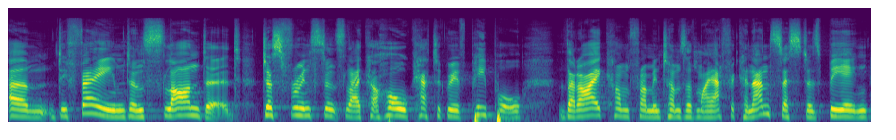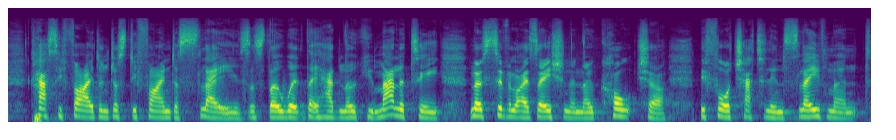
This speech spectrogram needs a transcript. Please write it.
um, defamed and slandered. Just for instance, like a whole category of people that I come from in terms of my African ancestors being classified and just defined as slaves, as though they had no humanity, no civilization, and no culture before chattel enslavement.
